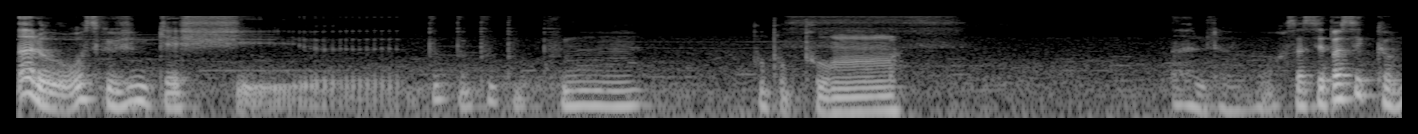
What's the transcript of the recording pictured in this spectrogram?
alors, où est-ce que je vais me cacher pou, pou, pou. Alors, ça s'est passé comment?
